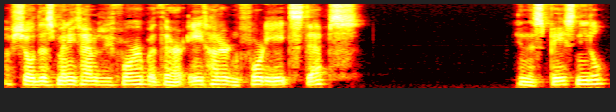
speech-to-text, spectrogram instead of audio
I've showed this many times before, but there are 848 steps in the Space Needle.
